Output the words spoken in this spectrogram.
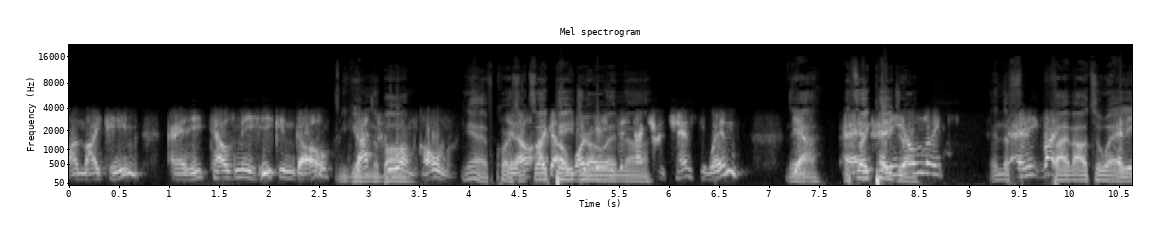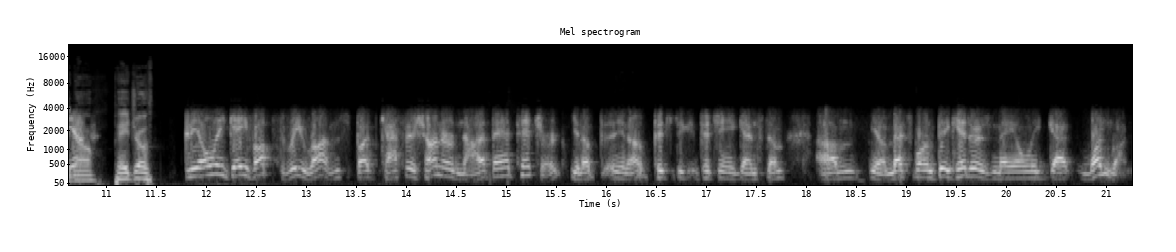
on my team, and he tells me he can go, You give him that's the who. I'm going with. Yeah, of course. You know, it's like I got Pedro and uh, extra chance to win. yeah, it's and, like and he Pedro only in the and he- right. five outs away. And You he- know, Pedro. and he only gave up three runs, but Catfish Hunter, not a bad pitcher. You know, you know, pitched, pitching against them. Um, you know, Mets weren't big hitters, and they only got one run.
